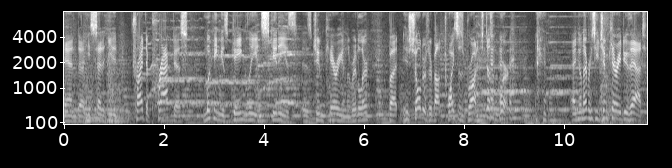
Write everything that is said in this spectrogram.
and uh, he said he had tried to practice looking as gangly and skinny as, as Jim Carrey in The Riddler, but his shoulders are about twice as broad. It just doesn't work. and you'll never see Jim Carrey do that.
